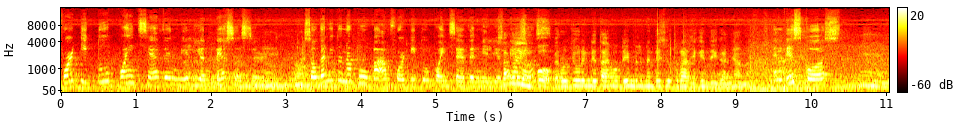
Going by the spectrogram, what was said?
42.7 million pesos, sir. So, ganito na po ba ang 42.7 million Hmm. Sa pesos? ngayon po, pero during the time of the implementation project, hindi ganyan. Ha? And this cost, Hmm.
